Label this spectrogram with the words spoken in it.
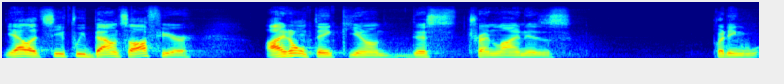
yeah, let's see if we bounce off here. I don't think you know this trend line is putting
